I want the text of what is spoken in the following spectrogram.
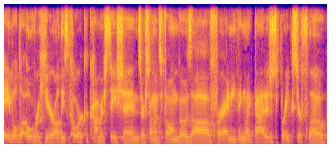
able to overhear all these coworker conversations or someone's phone goes off or anything like that. It just breaks your flow.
